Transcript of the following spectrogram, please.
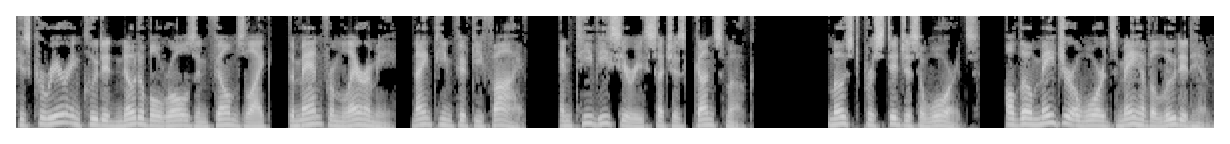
his career included notable roles in films like The Man from Laramie, 1955, and TV series such as Gunsmoke. Most prestigious awards. Although major awards may have eluded him,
